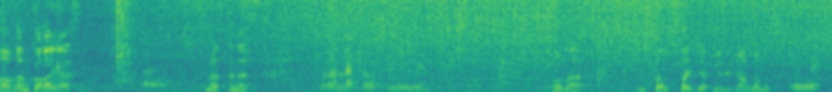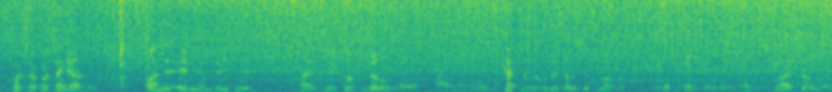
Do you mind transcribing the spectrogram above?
Ablam kolay gelsin. Nasılsınız? Buranın nasıl olsun iyi? Valla ustam staj yapıyor dedi ablamız. Evet, Koşa koşa geldi. Anne elindeydi. Her şey çok güzel oldu. evet, aynen öyle. Kaç yıldır burada çalışıyorsun abla? Çok kesildik. Evet. Maşallah.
